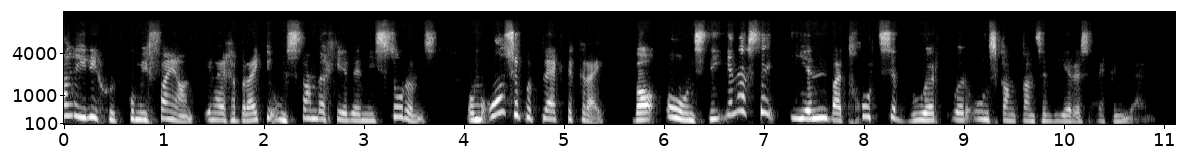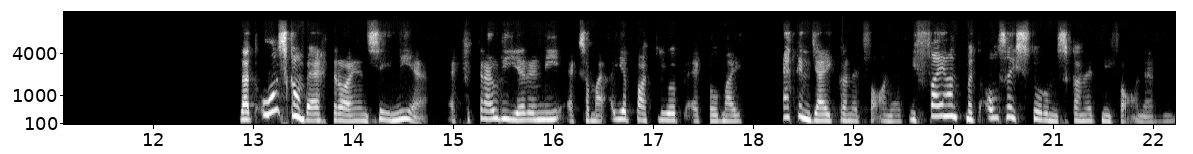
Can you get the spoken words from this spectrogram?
Al hierdie goed kom die vyand en hy gebruik die omstandighede en die storms om ons op 'n plek te kry waar ons die enigste een wat God se woord oor ons kan kanselleer is ek en jy dat ons kan wegdraai en sê nee, ek vertrou die Here nie, ek sal my eie pad loop, ek wil my ek en jy kan dit verander. Die vyand met al sy storms kan dit nie verander nie.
